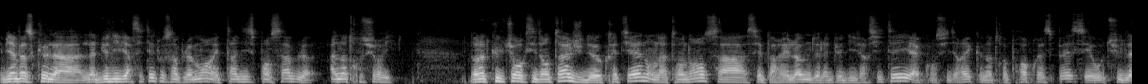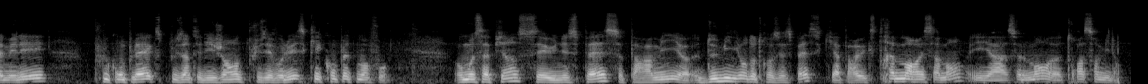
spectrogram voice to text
Eh bien parce que la, biodiversité tout simplement est indispensable à notre survie. Dans notre culture occidentale judéo-chrétienne, on a tendance à séparer l'homme de la biodiversité et à considérer que notre propre espèce est au-dessus de la mêlée, plus complexe, plus intelligente, plus évoluée, ce qui est complètement faux. Homo sapiens, c'est une espèce parmi 2 millions d'autres espèces qui est apparue extrêmement récemment, il y a seulement 300 000 ans.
